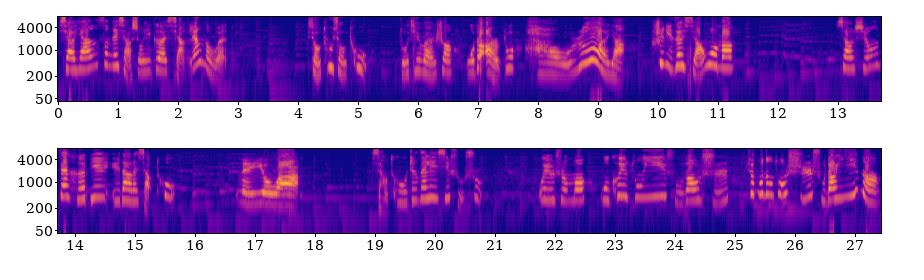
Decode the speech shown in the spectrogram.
小羊送给小熊一个响亮的吻。小兔，小兔，昨天晚上我的耳朵好热呀，是你在想我吗？小熊在河边遇到了小兔，没有啊。小兔正在练习数数，为什么我可以从一数到十，却不能从十数到一呢？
